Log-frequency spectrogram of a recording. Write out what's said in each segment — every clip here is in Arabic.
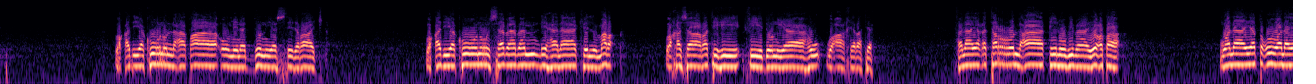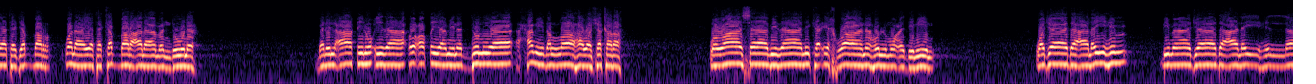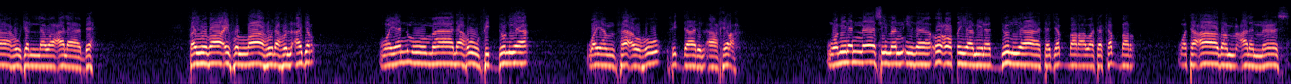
وقد يكون العطاء من الدنيا استدراج. وقد يكون سببا لهلاك المرء وخسارته في دنياه وآخرته. فلا يغتر العاقل بما يعطى ولا يطغو ولا يتجبر ولا يتكبر على من دونه. بل العاقل إذا أعطي من الدنيا حمد الله وشكره. وواسى بذلك إخوانه المعدمين. وجاد عليهم بما جاد عليه الله جل وعلا به. فيضاعف الله له الأجر وينمو ماله في الدنيا وينفعه في الدار الآخرة. ومن الناس من إذا أعطي من الدنيا تجبر وتكبر وتعاظم على الناس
